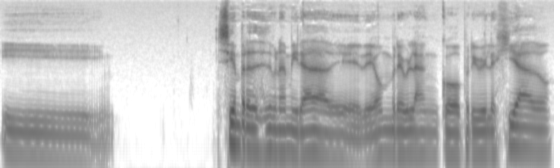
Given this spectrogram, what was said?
y siempre desde una mirada de, hombre blanco privilegiado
